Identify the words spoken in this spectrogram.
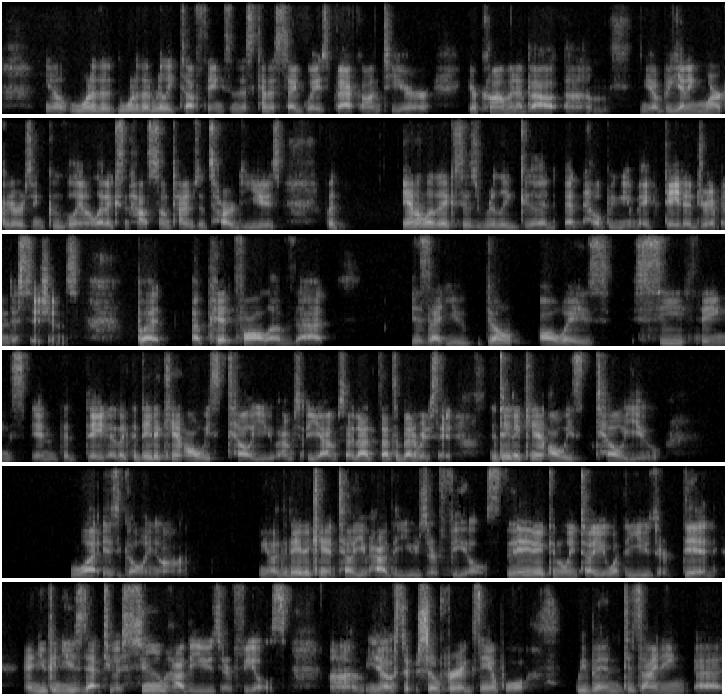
You know one of the one of the really tough things, and this kind of segues back onto your your comment about um, you know beginning marketers and Google Analytics and how sometimes it's hard to use, but analytics is really good at helping you make data driven decisions. But a pitfall of that is that you don't always see things in the data. Like the data can't always tell you. I'm yeah, I'm sorry. That that's a better way to say it. The data can't always tell you what is going on you know the data can't tell you how the user feels the data can only tell you what the user did and you can use that to assume how the user feels um, you know so, so, for example we've been designing uh,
